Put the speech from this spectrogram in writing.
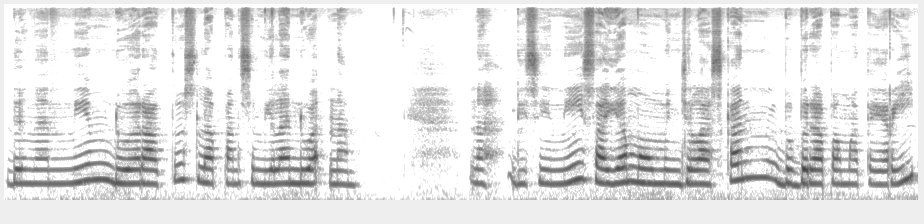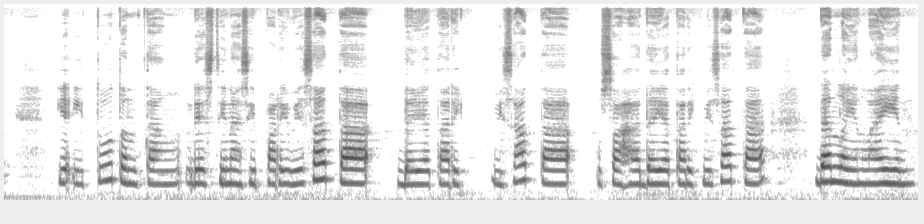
dengan NIM 28926. Nah, di sini saya mau menjelaskan beberapa materi yaitu tentang destinasi pariwisata, daya tarik wisata, usaha daya tarik wisata, dan lain-lain.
